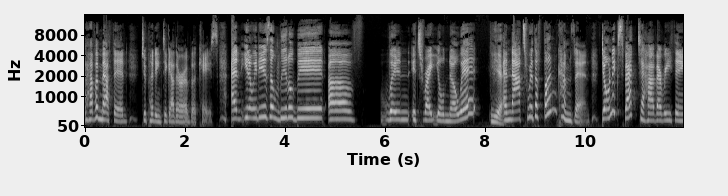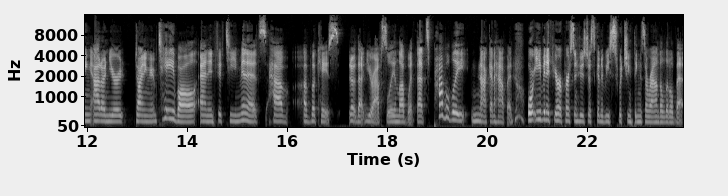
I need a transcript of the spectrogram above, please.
uh, have a method to putting together a bookcase. And, you know, it is a little bit of when it's right, you'll know it. Yeah. And that's where the fun comes in. Don't expect to have everything out on your dining room table and in 15 minutes have a bookcase that you're absolutely in love with. That's probably not going to happen. Or even if you're a person who's just going to be switching things around a little bit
